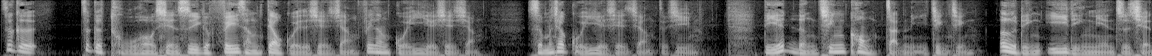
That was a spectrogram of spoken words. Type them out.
这个这个图吼显示一个非常吊诡的现象，非常诡异的现象。什么叫诡异的现象？就是在两千零十年进前，二零一零年之前，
